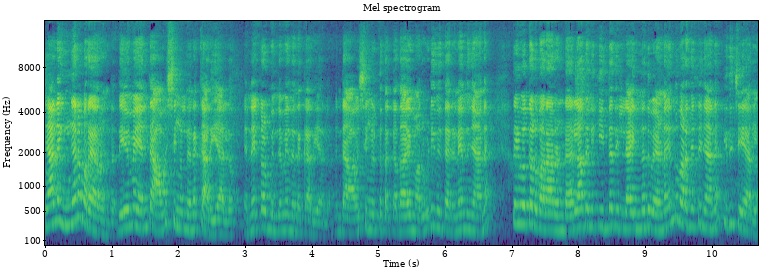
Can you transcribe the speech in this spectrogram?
ഞാൻ ഇങ്ങനെ പറയാറുണ്ട് ദൈവമേ എന്റെ ആവശ്യങ്ങൾ നിനക്കറിയാലോ. എന്നേക്കാൾ മുന്നമേ നിനക്കറിയാലോ. എന്റെ ആവശ്യങ്ങൾക്ക് തക്കതായ മറുപടി നീ തരണേന്ന് ഞാൻ ദൈവത്തോട് പറയാറുണ്ട് അല്ലാതെ എനിക്ക് ഇന്നതില്ല ഇന്നത് വേണം എന്ന് പറഞ്ഞിട്ട് ഞാൻ ഇത് ചെയ്യാറില്ല.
